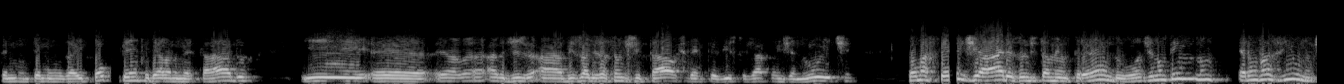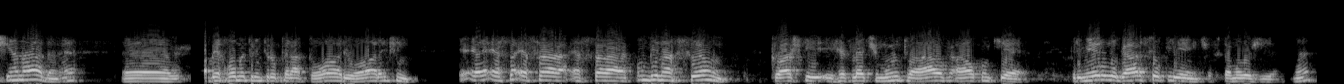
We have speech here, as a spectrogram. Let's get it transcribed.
Temos, temos aí pouco tempo dela no mercado e é, a, a, visualização digital, que deve ter visto já com Ingenuity. Então, uma série de áreas onde estamos entrando, onde não tem, não, era um vazio, não tinha nada, né? É, aberrômetro interoperatório, hora, enfim. É, essa, essa, essa combinação que eu acho que reflete muito a, a Alcon, que é, em primeiro lugar, o seu cliente, oftalmologia, né?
